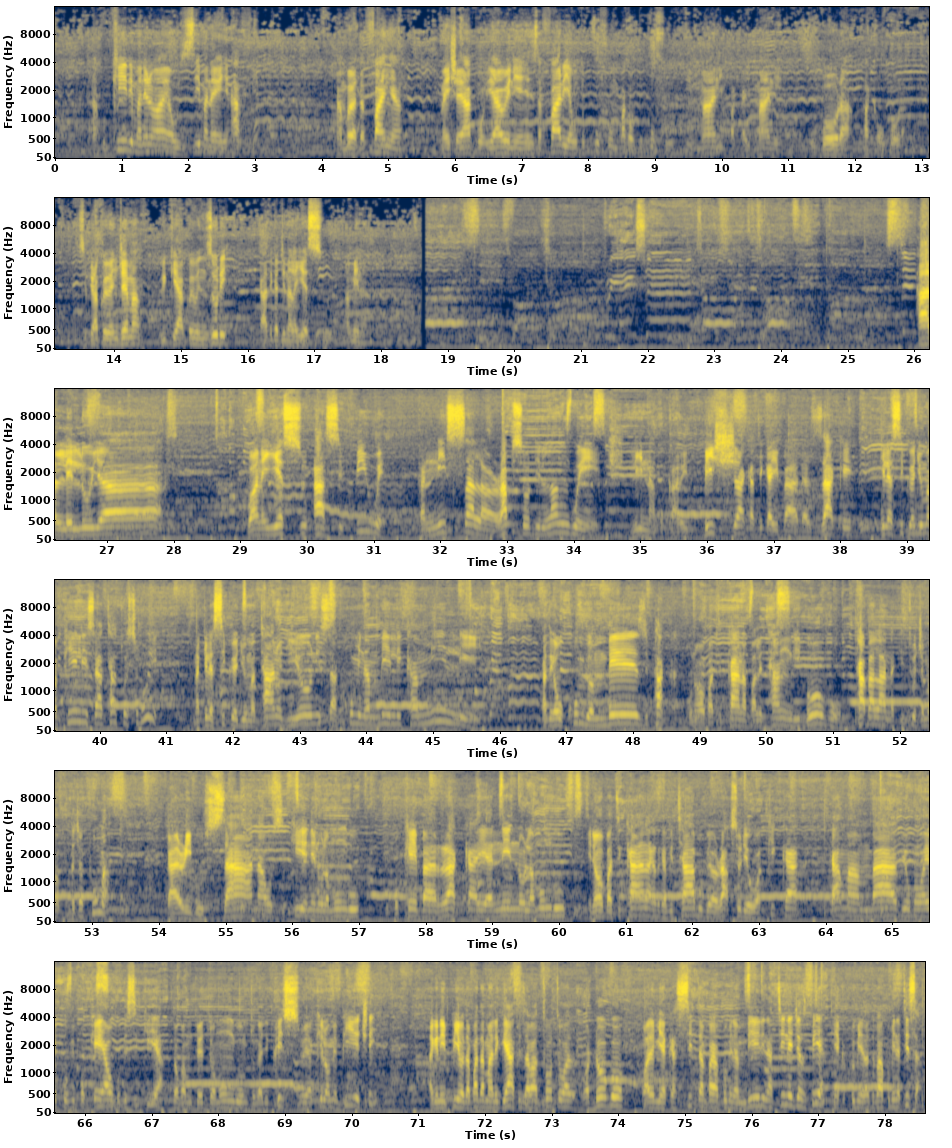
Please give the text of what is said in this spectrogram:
na kukiri maneno haya ya uzima na yenye afya ambayo yatafanya maisha yako yawe ni yenye safari ya utukufu mpaka utukufu, imani mpaka imani, ubora mpaka ubora. Siku yako iwe njema, wiki yako iwe nzuri, katika jina la Yesu, amina. Haleluya! Bwana Yesu asifiwe. Kanisa la Rhapsody Language linakukaribisha katika ibada zake kila siku ya Jumapili saa tatu asubuhi na kila siku ya Jumatano jioni saa kumi na mbili kamili katika ukumbi wa Mbezi Park unaopatikana pale Tangi Bovu, kabala na kituo cha mafuta cha Puma. Karibu sana usikie neno la Mungu, upokee baraka ya neno la Mungu inayopatikana katika vitabu vya Rhapsody ya Uhakika kama ambavyo umewahi kuvipokea au kuvisikia kutoka mtu wetu wa Mungu mchungaji Chris ya Kilome PhD. Lakini pia utapata malighafi za watoto wa- wadogo wale miaka sita mpaka kumi na na teenagers pia miaka kumi na tatu mpaka kumi na tisa.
